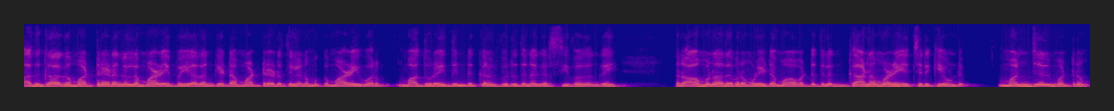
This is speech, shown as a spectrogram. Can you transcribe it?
அதுக்காக மற்ற இடங்களில் மழை பெய்யாதான்னு கேட்டால் மற்ற இடத்துல நமக்கு மழை வரும். மதுரை திண்டுக்கல் விருதுநகர் சிவகங்கை ராமநாதபுரம் உள்ளிட்ட மாவட்டத்தில் கனமழை எச்சரிக்கை உண்டு. மஞ்சள் மற்றும்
